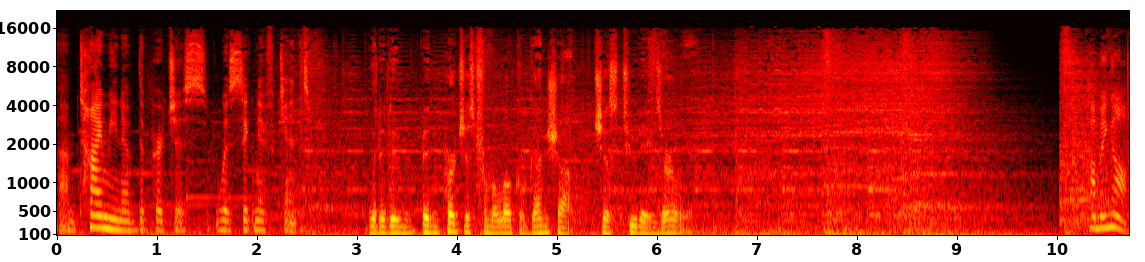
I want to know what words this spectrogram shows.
um, timing of the purchase was significant. That it had been purchased from a local gun shop just two days earlier. Coming up,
